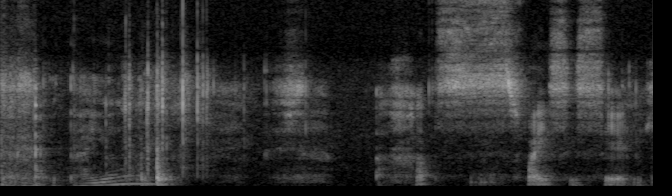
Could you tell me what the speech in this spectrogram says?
meron po tayong selig.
